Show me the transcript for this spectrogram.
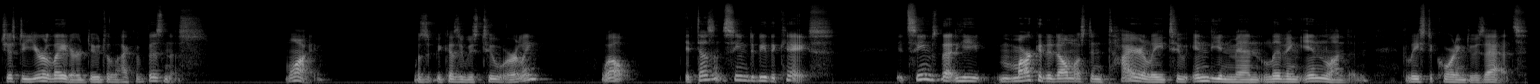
just a year later due to lack of business. Why? Was it because he was too early? Well, it doesn't seem to be the case. It seems that he marketed almost entirely to Indian men living in London, at least according to his ads.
